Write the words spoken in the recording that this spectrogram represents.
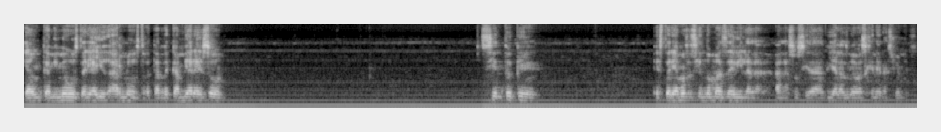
Y aunque a mí me gustaría ayudarlos, tratar de cambiar eso, siento que estaríamos haciendo más débil a la, a la sociedad y a las nuevas generaciones.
